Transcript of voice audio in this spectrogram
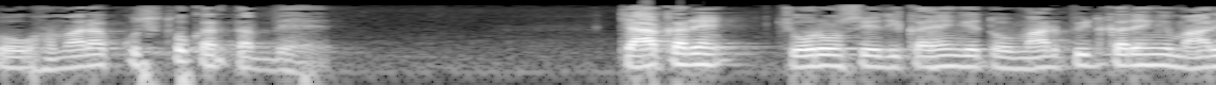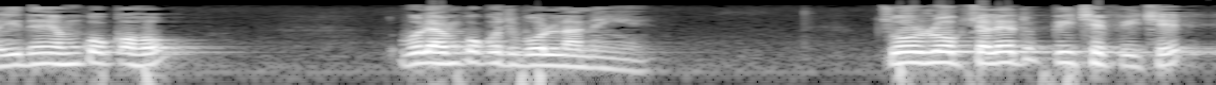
तो हमारा कुछ तो कर्तव्य है। क्या करें? चोरों से यदि कहेंगे तो मारपीट करेंगे, मार ही दें हमको, कहो। बोले, हमको कुछ बोलना नहीं है। चोर लोग चले तो पीछे पीछे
